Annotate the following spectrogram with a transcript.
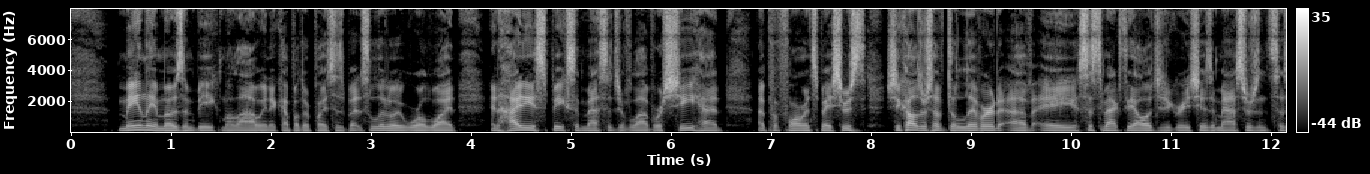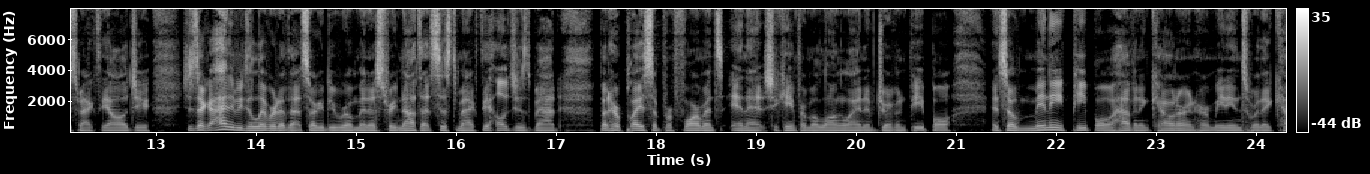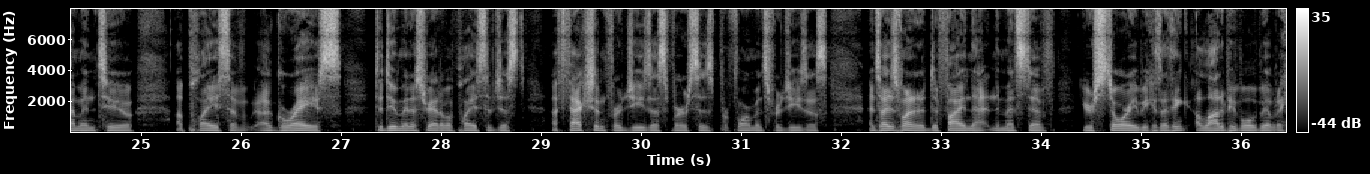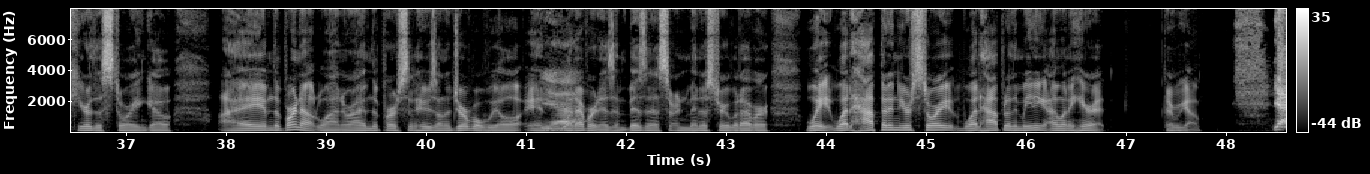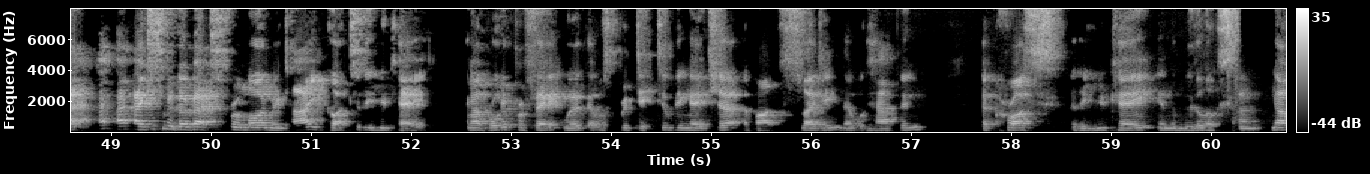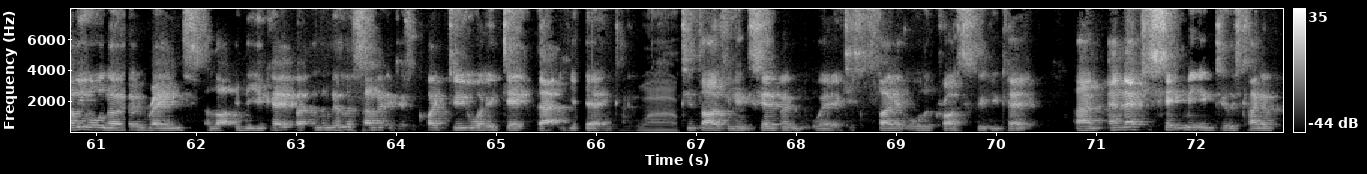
mainly in Mozambique, Malawi, and a couple other places, but it's literally worldwide. And Heidi speaks a message of love where she had a performance based. She was she calls herself delivered of a systematic theology degree. She has a master's in systematic theology. She's like, I had to be delivered of that so I could do real ministry. Not that systematic theology is bad, but her place of performance in it. She came from a long line of driven people, and so many people have an encounter in her meetings where they come into a place of a grace to do ministry out of a place of just affection for Jesus versus performance for Jesus. And so I just wanted to define that in the midst of your story because I think a lot of people will be able to hear this story and go, I am the burnout one, or I'm the person who's on the gerbil wheel and yeah. whatever it is in business or in ministry or whatever. Wait, what happened in your story? What happened in the meeting? I want to hear it. There we go. Yeah, I, I just want to go back for a moment. I got to the UK and I brought a prophetic word that was predictive in nature about flooding that would happen across the UK in the middle of summer. Now, we all know it rains a lot in the UK, but in the middle of summer, it doesn't quite do what it did that year in kind of wow. 2007, where it just flooded all across the UK. Um, and that just sent me into this kind of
